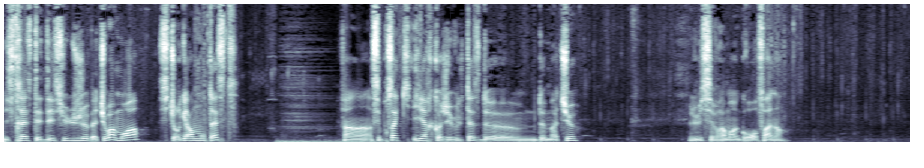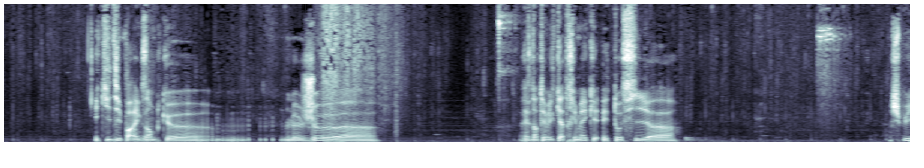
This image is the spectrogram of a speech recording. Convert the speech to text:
Mistress, t'es déçu du jeu. Bah tu vois, moi, si tu regardes mon test, enfin, c'est pour ça qu'hier quand j'ai vu le test de, Mathieu, lui c'est vraiment un gros fan. Hein. Et qui dit par exemple que le jeu euh, Resident Evil 4 Remake est aussi... Euh, je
